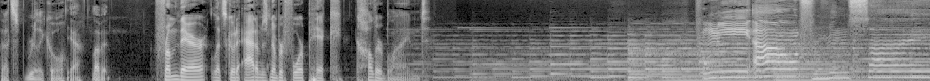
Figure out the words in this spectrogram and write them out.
That's really cool. Yeah. Love it. From there, let's go to Adam's number four pick, Colorblind. Pull me out from inside.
